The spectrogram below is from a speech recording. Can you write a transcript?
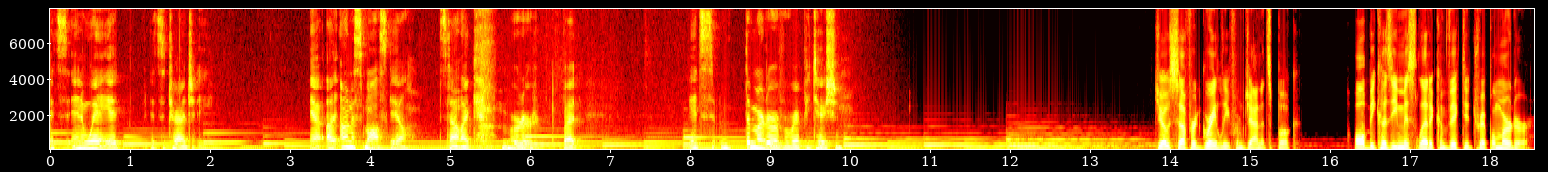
it's in a way it, it's a tragedy. Yeah, on a small scale. It's not like murder, but it's the murder of a reputation. Joe suffered greatly from Janet's book, all because he misled a convicted triple murderer.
